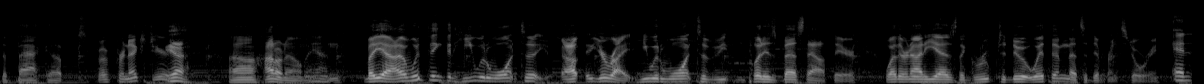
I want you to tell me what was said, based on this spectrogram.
the backup for, for next year." Yeah. Uh, I don't know, man. But yeah, I would think that he would want to. Uh, you're right. He would want to be, put his best out there. Whether or not he has the group to do it with him, that's a different story. And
